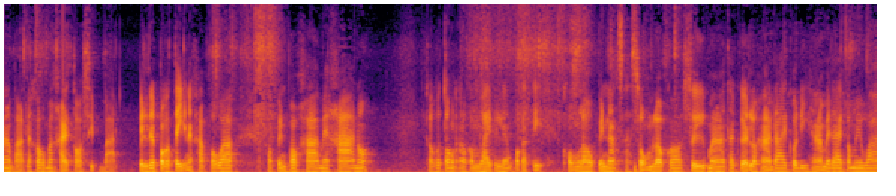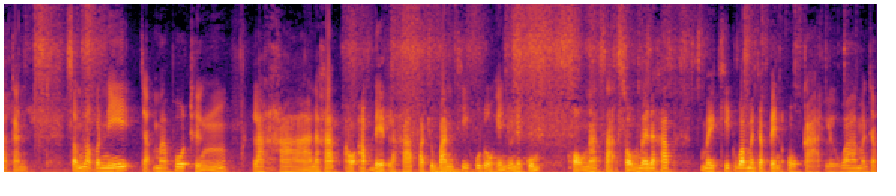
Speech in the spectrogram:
5บาท แล้วเขาก็มาขายต่อ 10 บาท เป็นเรื่องปกตินะครับ เพราะว่าเขาเป็นพ่อค้าแม่ค้าเนาะเขาก็ต้องเอากำไรเป็นเรื่องปกติ ของเราเป็นนักสะสมเราก็ซื้อมาถ้าเกิดเราหาได้ก็ดีหาไม่ได้ก็ไม่ว่ากันสำหรับวันนี้จะมาพูดถึงราคานะครับ เอาอัปเดตราคาปัจจุบันที่ครูโด่งเห็นอยู่ในกลุ่มของนักสะสมเลยนะครับ ไม่คิดว่ามันจะเป็นโอกาสหรือว่ามันจะ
